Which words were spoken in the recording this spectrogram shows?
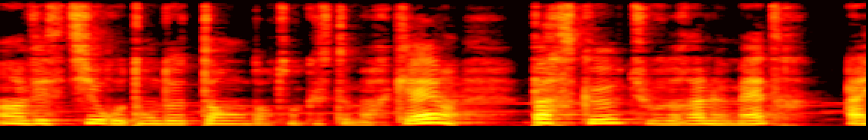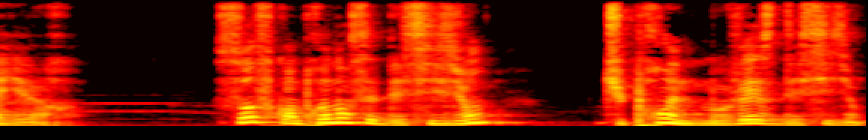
investir autant de temps dans ton customer care parce que tu voudras le mettre ailleurs. Sauf qu'en prenant cette décision, tu prends une mauvaise décision.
